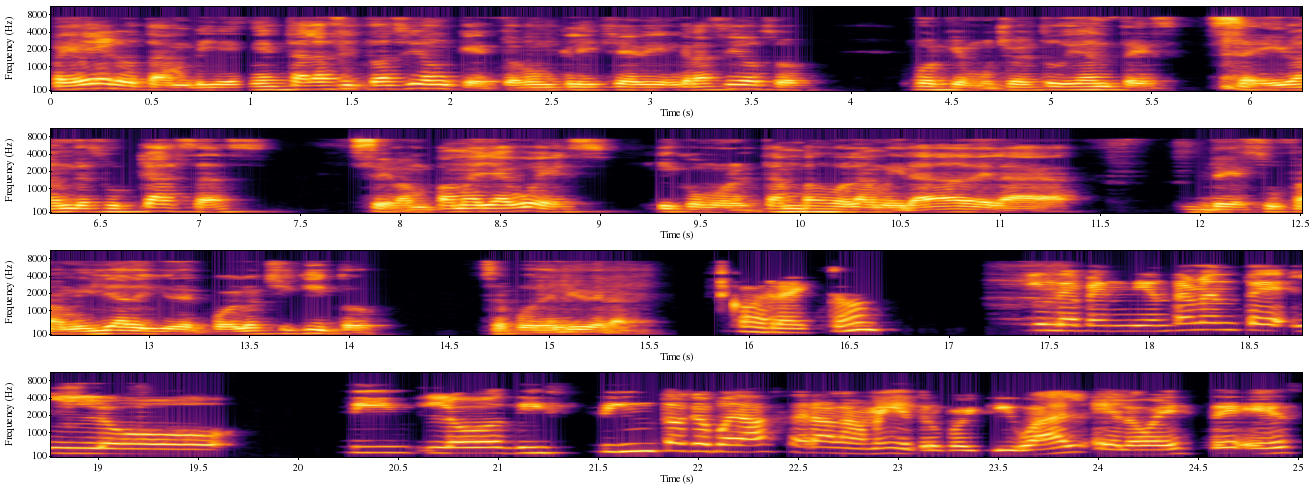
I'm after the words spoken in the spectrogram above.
Pero también está la situación, que esto es un cliché bien gracioso, porque muchos estudiantes se iban de sus casas, se van para Mayagüez, y como no están bajo la mirada de la de su familia y del pueblo chiquito, se pueden liberar. Correcto. Independientemente lo lo distinto que puede hacer a la metro, porque igual el oeste es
